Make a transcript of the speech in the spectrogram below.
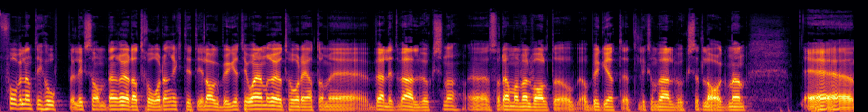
får väl inte ihop liksom, den röda tråden riktigt i lagbygget. Jo en röd tråd är att de är väldigt välvuxna. Eh, så där har man väl valt att, att bygga ett, ett liksom välvuxet lag. Men eh,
